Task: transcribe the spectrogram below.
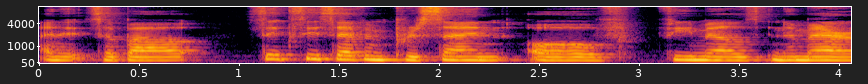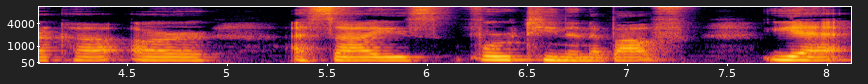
and it's about 67% of females in America are a size 14 and above, yet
